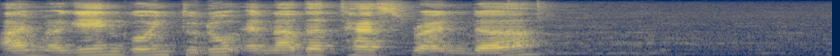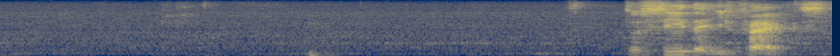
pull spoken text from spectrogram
I'm again going to do another test render to see the effects.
